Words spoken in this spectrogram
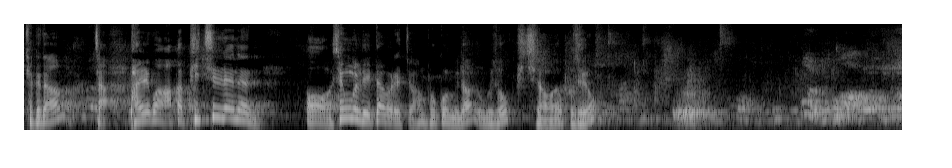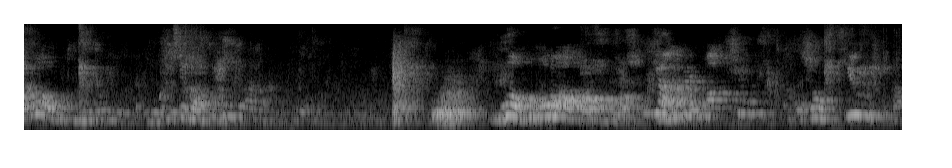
자 그 다음. 자 발광. 아까 빛을 내는 어, 생물도 있다고 그랬죠. 한번 볼 겁니다. 여기서 빛이 나와요. 보세요 우와, 우와, 신기하다. 저 키우고 싶다.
